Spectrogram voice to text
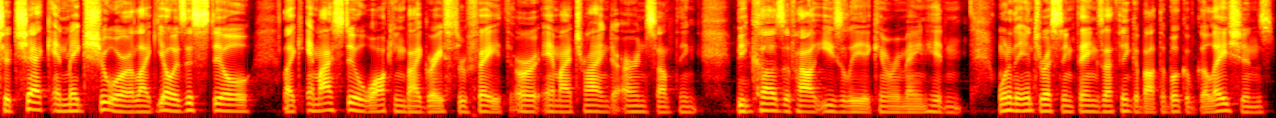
to check and make sure, like, yo, is this still, like, am I still walking by grace through faith or am I trying to earn something because of how easily it can remain hidden? One of the interesting things I think about the book of Galatians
